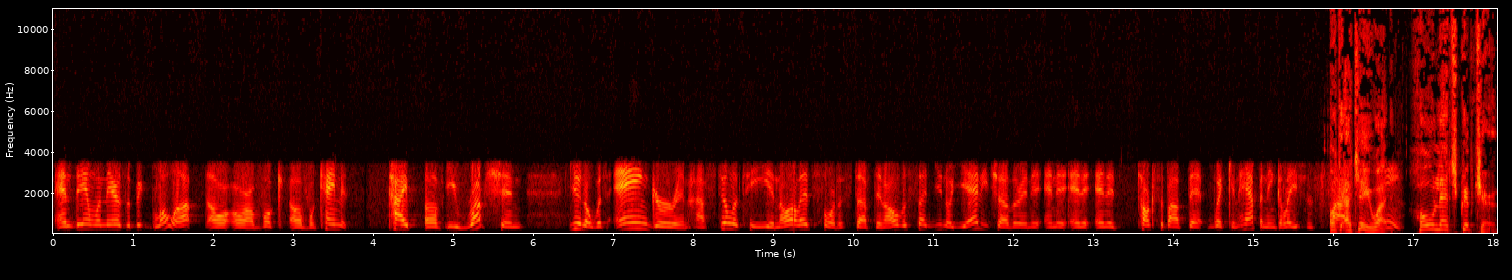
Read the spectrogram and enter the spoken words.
and then when there's a big blow up or, or a, volc- a volcanic type of eruption you know, with anger and hostility and all that sort of stuff, then all of a sudden, you know, you add each other, and it and it and it, and it talks about that what can happen in Galatians. 5, Okay, I tell you what, hold that scripture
